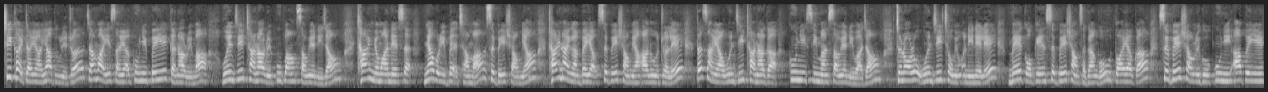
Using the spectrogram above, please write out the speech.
ထိခိုက်ဒဏ်ရာရသူတွေအတွက်ကျန်းမာရေးဆိုင်ရာအကူအညီပေးရေးကဏ္ဍတွေမှာဝန်ကြီးဌာနတွေပူးပေါင်းဆောင်ရွက်နေကြောင်းထိုင်းမြန်မာနယ်စပ်မြဝတီဘက်အခြမ်းမှာစစ်ဘေးရှောင်များထိုင်းနိုင်ငံဘက်ရောက်စစ်ဘေးရှောင်များအားလုံးအတွက်လည်းသက်ဆိုင်ရာဝန်ကြီးဌာနကကူညီစီမံဆောင်ရွက်နေပါကြောင်းကျွန်တော်တို့ဝန်ကြီးချုပ်ရုံအနေနဲ့လည်းမဲကော်ကင်းစစ်ဘေးရှောင်စခန်းကိုတွားရောက်ကစစ်ဘေးရှောင်တွေကိုကူညီအားပေးရင်း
